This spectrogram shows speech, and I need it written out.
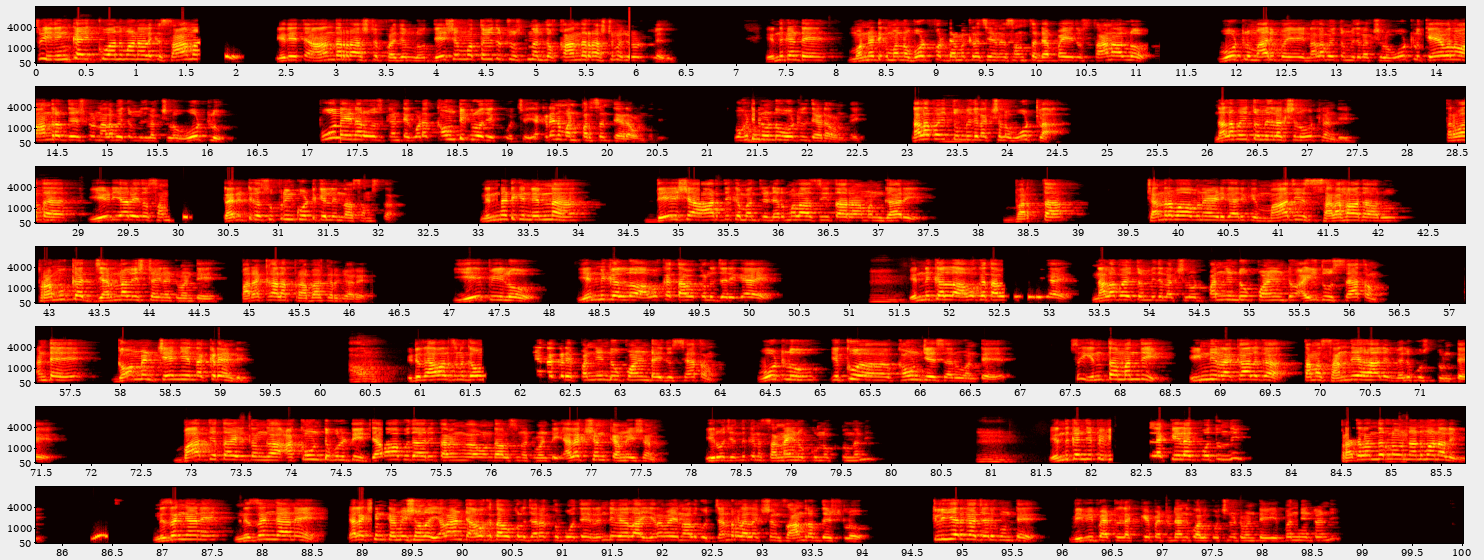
సో ఇది ఇంకా ఎక్కువ అనుమానాలకి సామాన్యులు ఏదైతే ఆంధ్ర రాష్ట్ర ప్రజల్లో దేశం మొత్తం ఎదురు చూస్తుందని ఒక ఆంధ్ర రాష్ట్రమే చూడట్లేదు. ఎందుకంటే మొన్నటికి మొన్న ఓట్ ఫర్ డెమోక్రసీ అనే సంస్థ డెబ్బై ఐదు స్థానాల్లో ఓట్లు మారిపోయాయి. నలభై తొమ్మిది లక్షల ఓట్లు కేవలం ఆంధ్రప్రదేశ్లో నలభై తొమ్మిది లక్షల ఓట్లు. పోల్ అయిన రోజు కంటే కూడా కౌంటింగ్ రోజు ఎక్కువ వచ్చాయి. ఎక్కడైనా వన్ పర్సెంట్ తేడా ఉంటుంది. ఒకటి రెండు ఓట్లు తేడా ఉంటాయి. నలభై తొమ్మిది లక్షల ఓట్ల. నలభై తొమ్మిది లక్షల ఓట్లండి. తర్వాత ఏడిఆర్ ఏదో సంస్థ డైరెక్ట్గా సుప్రీంకోర్టుకి వెళ్ళింది ఆ సంస్థ. నిన్నటికి నిన్న దేశ ఆర్థిక మంత్రి నిర్మలా సీతారామన్ గారి భర్త చంద్రబాబు నాయుడు గారికి మాజీ సలహాదారు ప్రముఖ జర్నలిస్ట్ అయినటువంటి పరకాల ప్రభాకర్ గారే. ఏపీలో ఎన్నికల్లో అవకతవకలు జరిగాయి. ఎన్నికల్లో అవకతవకలు జరిగాయి నలభై తొమ్మిది లక్షల పన్నెండు పాయింట్ ఐదు శాతం. అంటే గవర్నమెంట్ చేంజ్ అయింది అక్కడే అండి. అవును. ఇటు రావాల్సిన గవర్నమెంట్ అక్కడే పన్నెండు పాయింట్ ఐదు శాతం. ఓట్లు ఎక్కువ కౌంట్ చేశారు అంటే సో ఇంతమంది ఇన్ని రకాలుగా తమ సందేహాలు వెలుగుస్తుంటే బాధ్యతాయుతంగా అకౌంటబిలిటీ జవాబుదారీతనంగా ఉండాల్సినటువంటి ఎలక్షన్ కమిషన్ ఈ రోజు ఎందుకని సన్నాయి నొక్కు నొక్కుతుందని ఎందుకని చెప్పి లెక్కేయలేకపోతుంది? ప్రజలందరిలో ఉన్న అనుమానాలు ఇవి. నిజంగానే నిజంగానే ఎలక్షన్ కమిషన్లో ఎలాంటి అవకతవకలు జరగకపోతే రెండు వేల ఇరవై నాలుగు జనరల్ ఎలక్షన్స్ ఆంధ్రప్రదేశ్లో క్లియర్గా జరుగుంటే వివిప్యాట్ లెక్క పెట్టడానికి వాళ్ళకి వచ్చినటువంటి ఇబ్బంది ఏంటండి?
